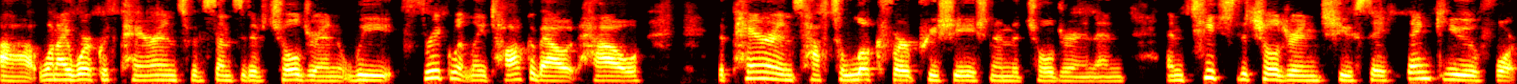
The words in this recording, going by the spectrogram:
uh, when I work with parents with sensitive children, we frequently talk about how the parents have to look for appreciation in the children and and teach the children to say thank you for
